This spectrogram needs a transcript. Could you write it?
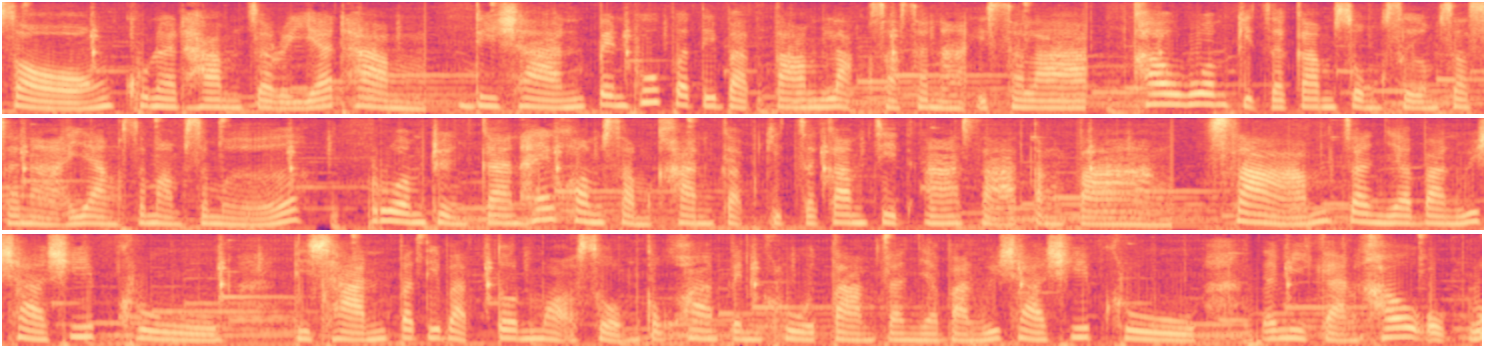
2. คุณธรรม จริยธรรม ดิฉันเป็นผู้ปฏิบัติตามหลักศาสนาอิสลาม เข้าร่วมกิจกรรมส่งเสริมศาสนาอย่างสม่ำเสมอ รวมถึงการให้ความสำคัญกับกิจกรรมจิตอาสาต่างๆ 3. จรรยาบรรณวิชาชีพครูดิฉันปฏิบัติตนเหมาะสมกับความเป็นครูตามจรรยาบรรณวิชาชีพครู และมีการเข้าอบร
